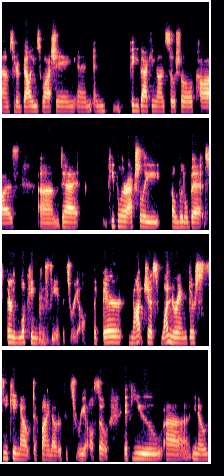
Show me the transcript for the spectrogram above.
um, sort of values washing and, and piggybacking on social cause um, that people are actually a little bit they're looking to see if it's real like they're not just wondering they're seeking out to find out if it's real so if you uh, you know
